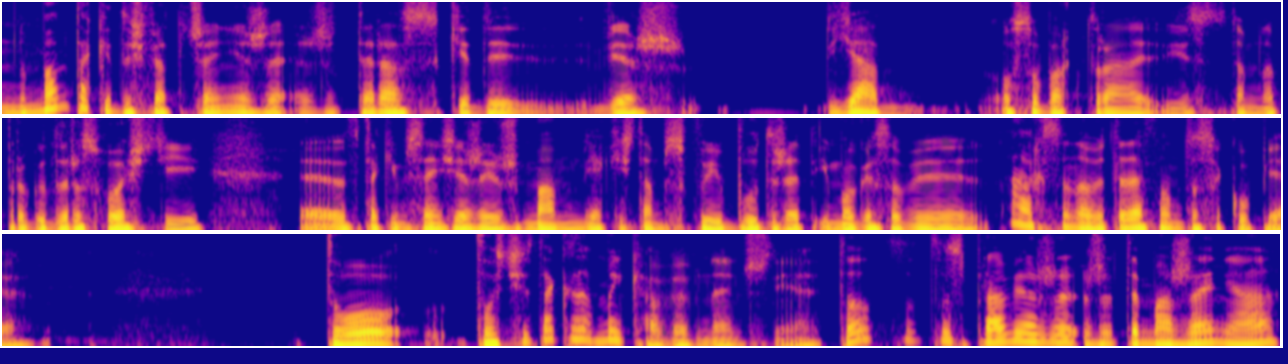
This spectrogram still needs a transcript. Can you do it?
no mam takie doświadczenie, że, że teraz, kiedy wiesz, ja, osoba, która jest tam na progu dorosłości, e, w takim sensie, że już mam jakiś tam swój budżet i mogę sobie, a chcę nowy telefon, to sobie kupię. To, to się tak zamyka wewnętrznie. To, to, to sprawia, że, że te marzenia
